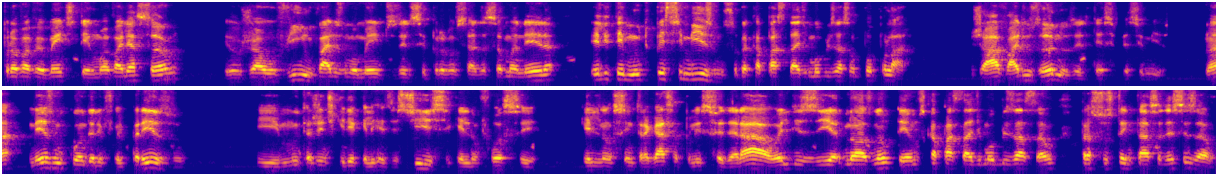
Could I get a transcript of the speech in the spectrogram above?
provavelmente tem uma avaliação. Eu já ouvi em vários momentos ele se pronunciar dessa maneira. Ele tem muito pessimismo sobre a capacidade de mobilização popular. Já há vários anos ele tem esse pessimismo. Né? Mesmo quando ele foi preso, e muita gente queria que ele resistisse, que ele não fosse, que ele não se entregasse à Polícia Federal, ele dizia: nós não temos capacidade de mobilização para sustentar essa decisão.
